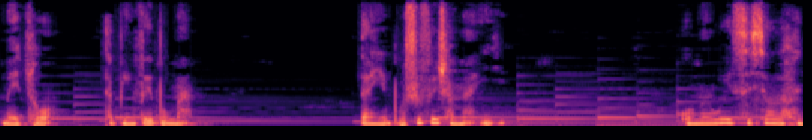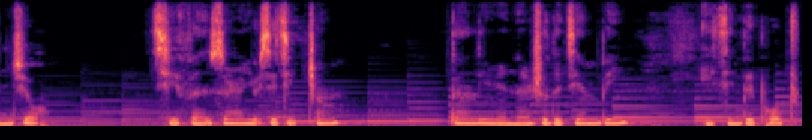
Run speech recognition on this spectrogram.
没错，他并非不满，但也不是非常满意。我们为此笑了很久，气氛虽然有些紧张，但令人难受的坚冰已经被破除。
